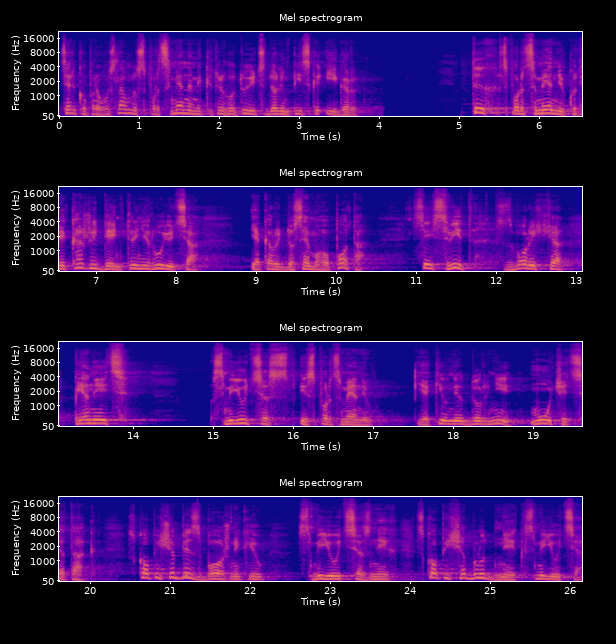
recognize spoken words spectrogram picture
церкву православну з спортсменами, які готуються до Олімпійських ігор. Тих спортсменів, котрі кожен день тренуються, як кажуть, до самого пота, цей світ, зборища п'яниць, сміються із спортсменів, які вони дурні, мучаться так. Скопище безбожників сміються з них, скопище блудник сміються.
